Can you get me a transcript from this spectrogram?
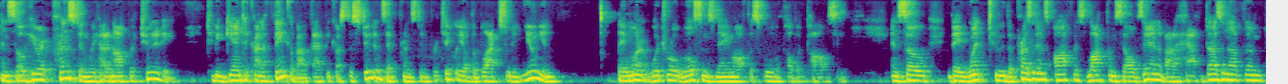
And so here at Princeton, we had an opportunity to begin to kind of think about that because the students at Princeton, particularly of the Black Student Union, they wanted Woodrow Wilson's name off the School of Public Policy. And so they went to the president's office, locked themselves in, about a half dozen of them.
